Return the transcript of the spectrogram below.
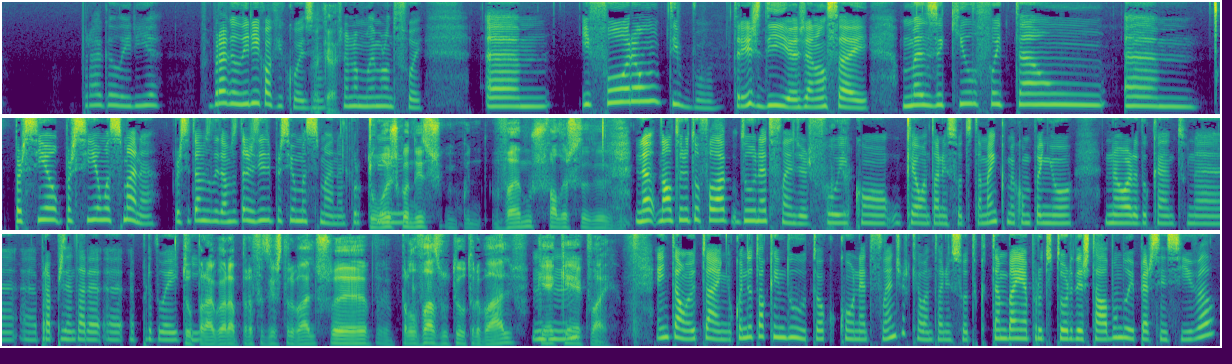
Braga, Leiria. Foi Braga, Leiria qualquer coisa. Ok. Já não me lembro onde foi. Ahm, e foram tipo três dias, já não sei. Mas aquilo foi tão. ahm, parecia, parecia uma semana. Parecia que estávamos ali, estávamos a três dias e parecia uma semana. Porque... Tu hoje, quando dizes vamos, falas de. Na, na altura estou a falar do Net Flanger, fui Ok. com o que é o António Souto também, que me acompanhou na hora do canto na, ah, para apresentar a, a, a Perdoei aqui. Tu para agora, para fazeres trabalhos, eh, para levares o teu trabalho, quem, é, Uhum. quem é que vai? Então, eu tenho, quando eu toco em duo, toco com o Net Flanger, que é o António Souto, que também é produtor deste álbum, do Hipersensível.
